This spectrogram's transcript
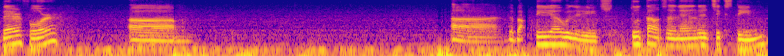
therefore, um, uh, the bacteria will reach 2,916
